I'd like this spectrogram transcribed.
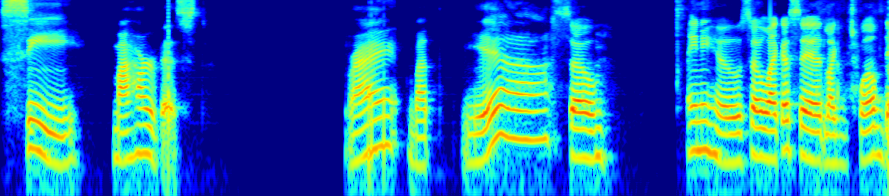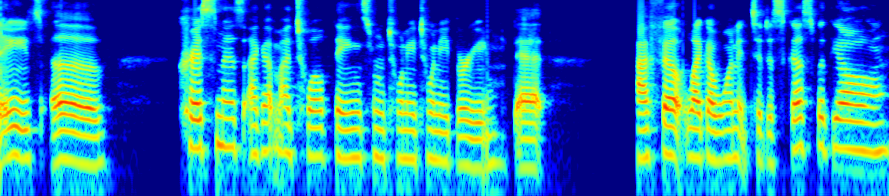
see my harvest. Right? But yeah. So anywho, so like I said, like 12 days of Christmas, I got my 12 things from 2023 that I felt like I wanted to discuss with y'all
